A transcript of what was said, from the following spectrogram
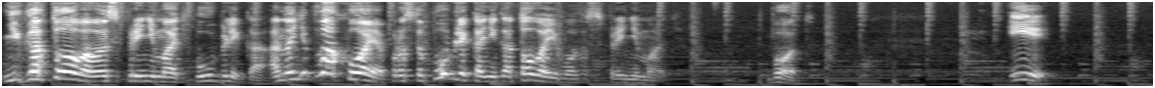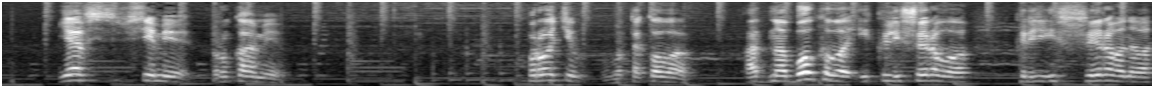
не готова воспринимать публика. Оно неплохое, просто публика не готова его воспринимать. Вот. И я всеми руками против вот такого однобокого и клишированного, клишированного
